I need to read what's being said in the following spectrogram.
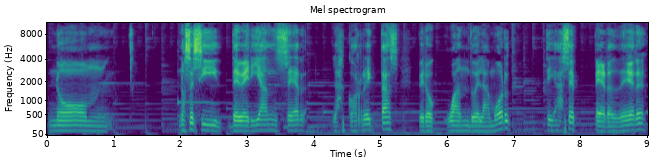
no, mm, no sé si deberían ser las correctas, pero cuando el amor te hace perder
